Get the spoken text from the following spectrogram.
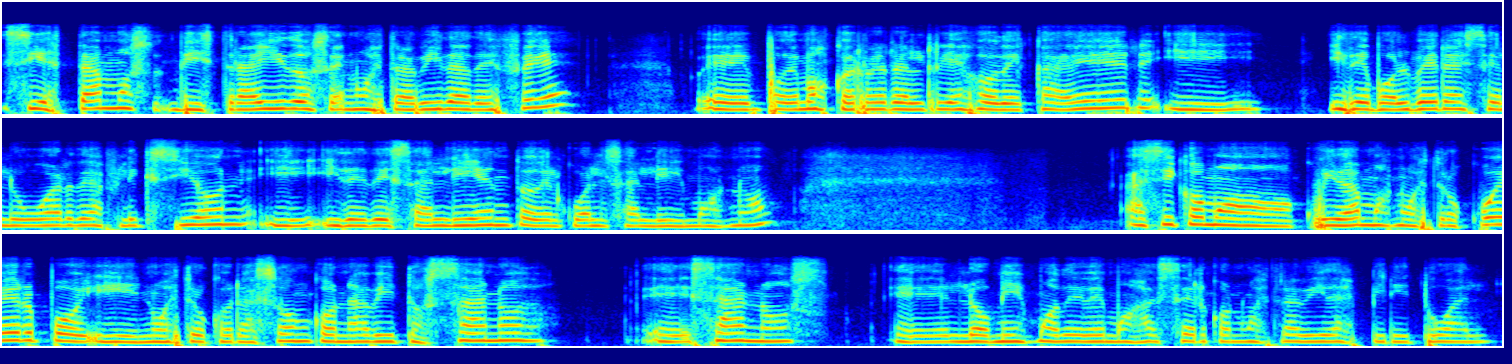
si estamos distraídos en nuestra vida de fe, eh, podemos correr el riesgo de caer y, de volver a ese lugar de aflicción y, de desaliento del cual salimos, ¿no? Así como cuidamos nuestro cuerpo y nuestro corazón con hábitos sanos, eh, sanos, eh, lo mismo debemos hacer con nuestra vida espiritual.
